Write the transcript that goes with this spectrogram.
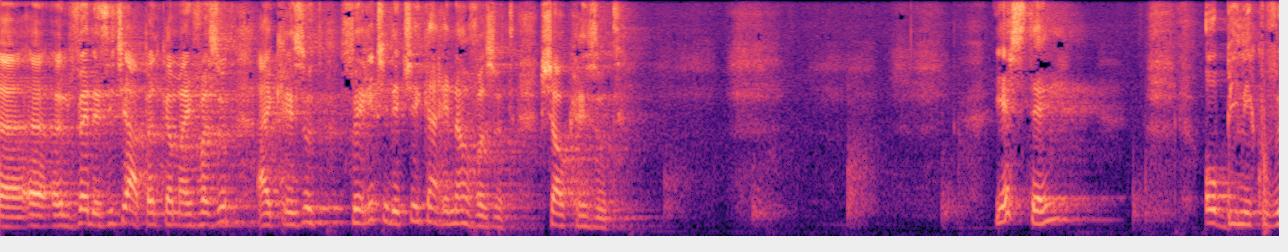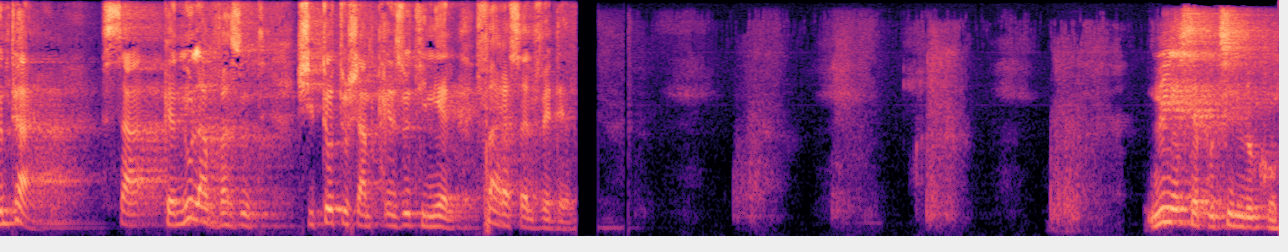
uh, îl vede, zice, a, pentru că m-ai văzut, ai crezut. Ferice de cei care n-au văzut și au crezut. Este o binecuvântare să, că nu l-am văzut, și totuși am crezut în el, fără să-l vedem. Nu este puțin lucru.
